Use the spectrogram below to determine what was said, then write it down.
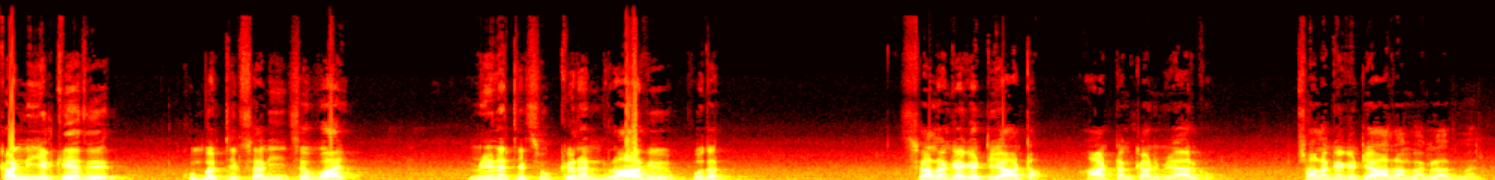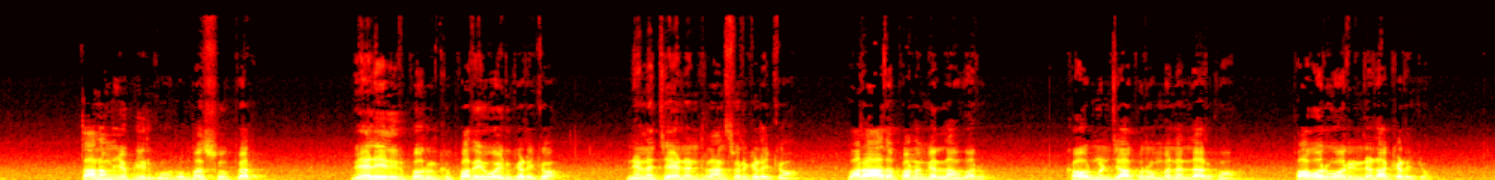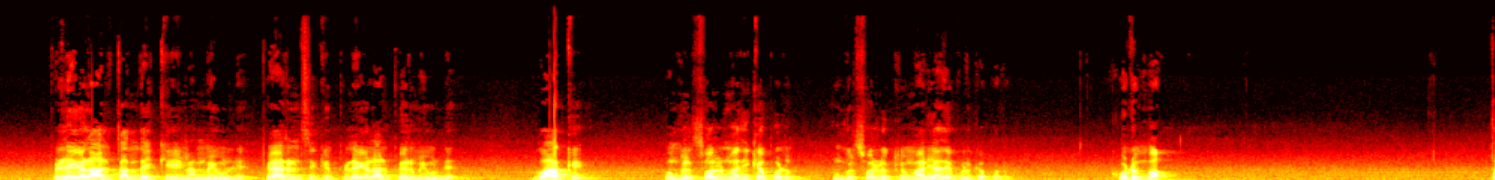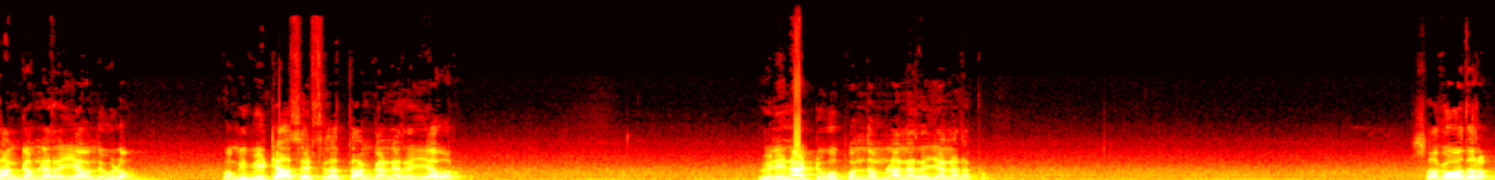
கன்னியில் கேது கும்பத்தில் சனி செவ்வாய் மீனத்தில் சுக்கிரன் ராகு புதன். சலங்கை கட்டி ஆட்டம். ஆட்டம் கடுமையாக இருக்கும். சலங்கை கட்டி ஆடுறாம்பாங்களே அது மாதிரி. தனம் எப்படி இருக்கும்? ரொம்ப சூப்பர் வேலையில் இருப்பவர்களுக்கு பதவி ஓய்வு கிடைக்கும். நினச்ச இடம் ட்ரான்ஸ்ஃபர் கிடைக்கும். வராத பணங்கள்லாம் வரும். கவர்மெண்ட் ஜாப்பு ரொம்ப நல்லா இருக்கும். பவர் ஓரியன்டாக கிடைக்கும். பிள்ளைகளால் தந்தைக்கு நன்மை உண்டு. பேரண்ட்ஸுக்கு பிள்ளைகளால் பெருமை உண்டு. வாக்கு உங்கள் சொல் மதிக்கப்படும். உங்கள் சொல்லுக்கு மரியாதை கொடுக்கப்படும். குடும்பம். தங்கம் நிறைய வந்து விழும். உங்கள் வீட்டு அசட்ஸில் தங்கம் நிறையா வரும். வெளிநாட்டு ஒப்பந்தம்லாம் நிறைய நடக்கும். சகோதரம்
